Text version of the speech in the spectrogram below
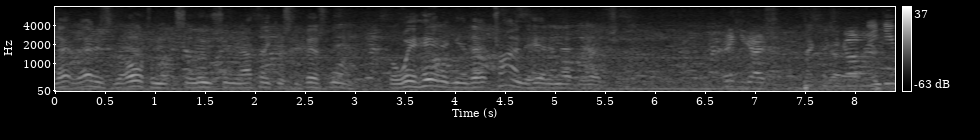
that, that is the ultimate solution, and I think it's the best one. But we're heading in that, trying to head in that direction. thank you guys. Thank you.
